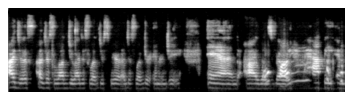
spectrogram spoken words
I just I just loved you. I just loved your spirit. I just loved your energy. And I was So very happy and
